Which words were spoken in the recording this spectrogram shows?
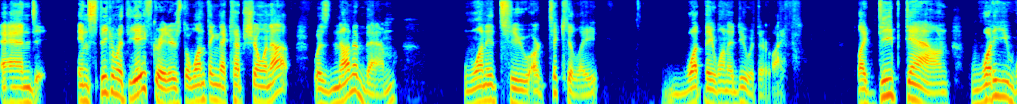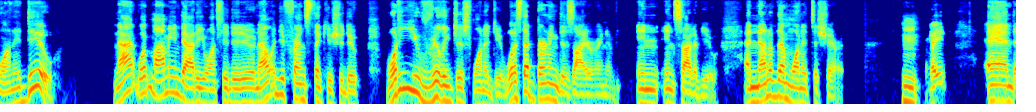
And in speaking with the eighth graders, the one thing that kept showing up was none of them wanted to articulate what they want to do with their life. Like deep down, what do you want to do? Not what mommy and daddy wants you to do, not what your friends think you should do. What do you really just want to do? What's that burning desire in, in inside of you? And none of them wanted to share it. Hmm. Right. And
